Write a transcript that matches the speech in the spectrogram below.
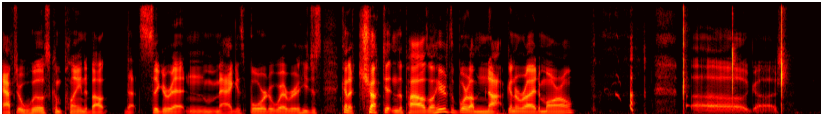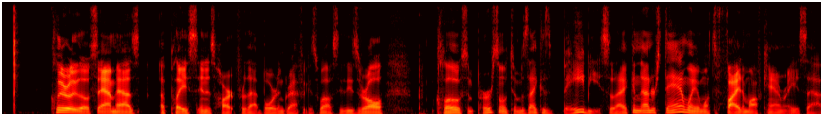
After Willis complained about that cigarette and maggots board or whatever, he just kind of chucked it in the piles. Oh, here's the board I'm not going to ride tomorrow. oh, gosh. Clearly, though, Sam has a place in his heart for that board and graphic as well. See, these are all p- close and personal to him. It's like his baby, so I can understand why he wants to fight him off camera ASAP.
